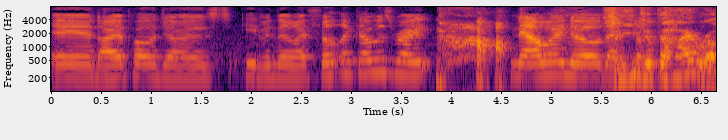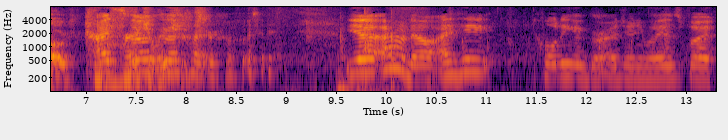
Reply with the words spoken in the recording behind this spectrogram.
and I apologized even though I felt like I was right. now I know that. So you took the high road. Congratulations. I took the high road. yeah, I don't know. I hate holding a grudge, anyways, but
